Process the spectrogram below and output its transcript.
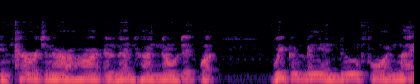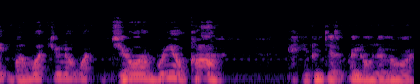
encouraging her heart and letting her know that what weeping may endure for a night, but what you know what joy will come if you just wait on the Lord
